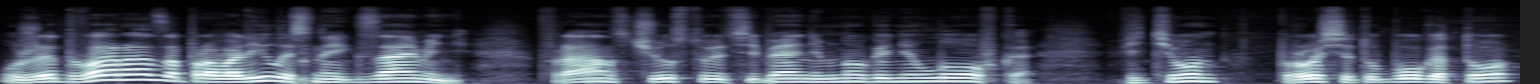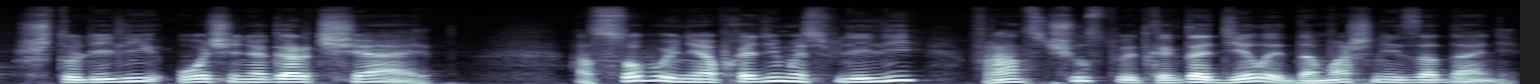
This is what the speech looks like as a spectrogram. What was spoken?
уже два раза провалилась на экзамене. Франц чувствует себя немного неловко, ведь он просит у Бога то, что Лили очень огорчает. Особую необходимость в Лили Франц чувствует, когда делает домашние задания.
